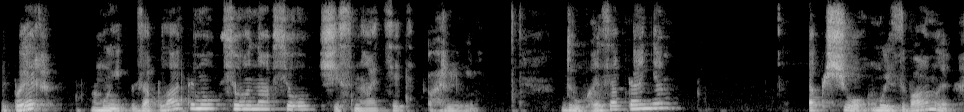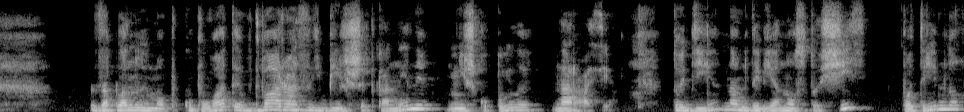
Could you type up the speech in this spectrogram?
тепер ми заплатимо всього-навсього 16 гривень. Друге завдання. Якщо ми з вами заплануємо купувати в два рази більше тканини, ніж купили наразі. Тоді нам 96 потрібно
